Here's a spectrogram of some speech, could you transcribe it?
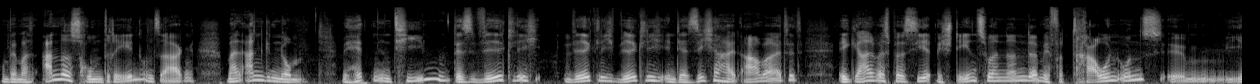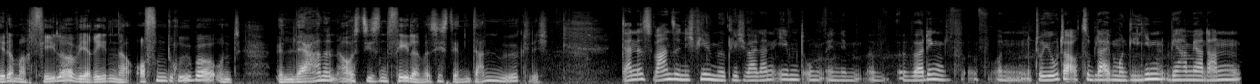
Und wenn wir es andersrum drehen und sagen, mal angenommen, wir hätten ein Team, das wirklich, wirklich, wirklich in der Sicherheit arbeitet, egal was passiert, wir stehen zueinander, wir vertrauen uns, ähm, jeder macht Fehler, wir reden da offen drüber und lernen aus diesen Fehlern. Was ist denn dann möglich? Dann ist wahnsinnig viel möglich, weil dann eben, um in dem äh, Wording von Toyota auch zu bleiben und Lean, wir haben ja dann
